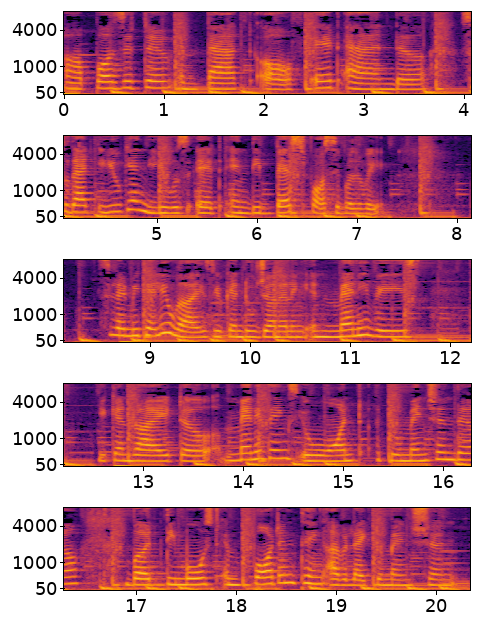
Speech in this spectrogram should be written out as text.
a positive impact of it and uh, so that you can use it in the best possible way. So, let me tell you guys, you can do journaling in many ways you can write uh, many things you want to mention there but the most important thing i would like to mention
